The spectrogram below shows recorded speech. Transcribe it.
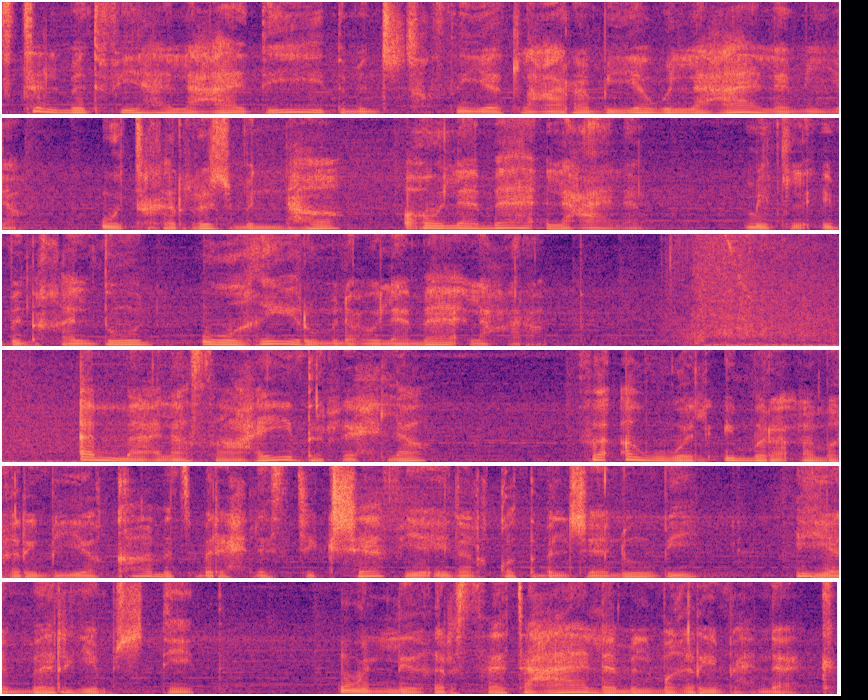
استلمد فيها العديد من الشخصيات العربية والعالمية وتخرج منها علماء العالم مثل ابن خلدون وغيره من علماء العرب. أما على صعيد الرحلة فأول امرأة مغربية قامت برحلة استكشافية إلى القطب الجنوبي هي مريم شديد. واللي غرست عالم المغرب هناك.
